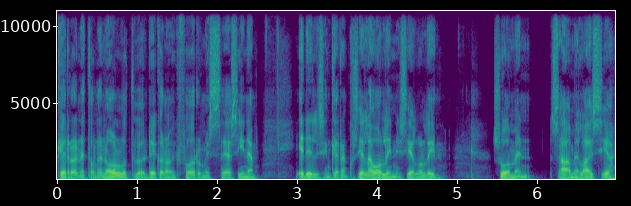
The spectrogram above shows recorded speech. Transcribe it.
kerroin, että olen ollut World Economic Forumissa ja siinä edellisen kerran, kun siellä olin, niin siellä oli Suomen saamelaisia,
